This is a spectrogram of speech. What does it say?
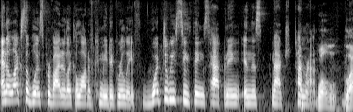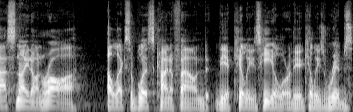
and Alexa Bliss provided like a lot of comedic relief. What do we see things happening in this match time around? Well, last night on Raw, Alexa Bliss kind of found the Achilles heel or the Achilles ribs,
